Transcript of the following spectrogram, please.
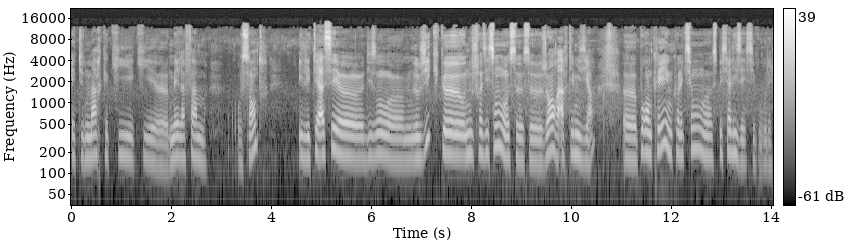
est une marque qui, qui euh, met la femme au centre, il était assez, euh, disons, euh, logique que nous choisissons ce, ce genre Artemisia pour en créer une collection spécialisée, si vous voulez.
